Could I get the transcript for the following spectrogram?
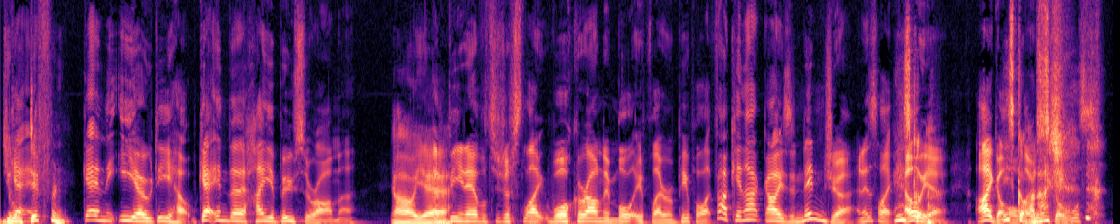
you look different. getting the EOD help, getting the Hayabusa armor, Oh yeah, and being able to just like walk around in multiplayer, and people are like, "Fucking that guy's a ninja," and it's like, He's "Hell got- yeah, I got all got those skulls."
